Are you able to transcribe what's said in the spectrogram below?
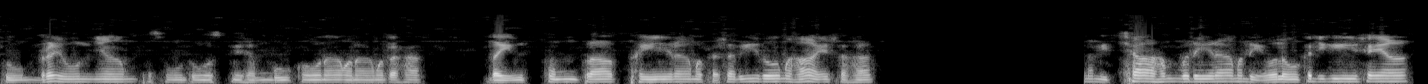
शूद्रयोन्याम् प्रसूतोऽस्मि शम्बूको नाम नामतः। दैवित्वम् प्रार्थये रामसशरीरो महायशः न मिथ्याहम् वदे रामदेवलोकजिगीषया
